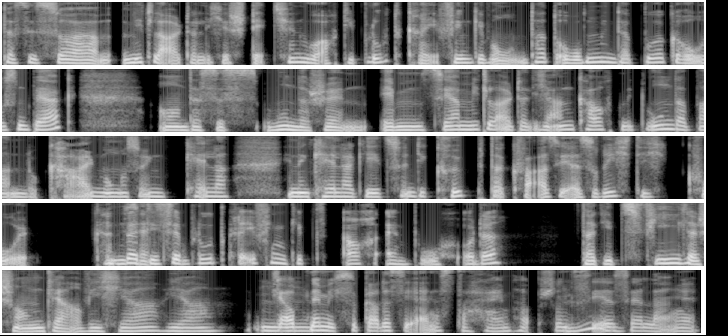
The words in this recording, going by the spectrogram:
Das ist so ein mittelalterliches Städtchen, wo auch die Blutgräfin gewohnt hat, oben in der Burg Rosenberg. Und das ist wunderschön. Eben sehr mittelalterlich angehaucht mit wunderbaren Lokalen, wo man so in den Keller, in den Keller geht, so in die Krypta quasi. Also richtig cool. Kann Über diese Blutgräfin gibt's auch ein Buch, oder? Da gibt's viele schon, glaube ich, ja, ja. Ich glaube mhm. nämlich sogar, dass ich eines daheim habe, schon mhm. sehr, sehr lange.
